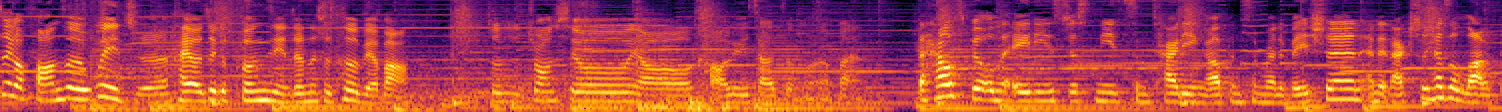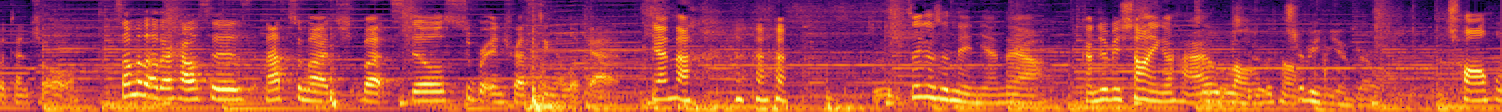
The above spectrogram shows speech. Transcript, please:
这个房子位置还有这个风景真的是特别棒，就是装修要考虑一下怎么办。The house built in the 80s just needs some tidying up and some renovation, and it actually has a lot of potential. Some of the other houses, not so much, but still super interesting to look at. 天哪，这个是哪年的呀？感觉比上一个还老了七零年代吧。窗户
